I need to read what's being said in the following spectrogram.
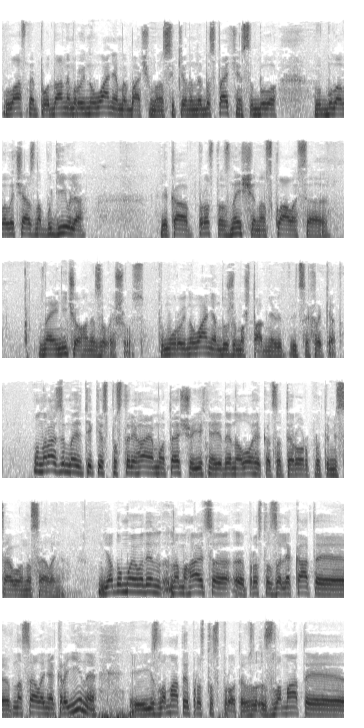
Власне, по даним руйнуванням ми бачимо, наскільки вони небезпечні. Це було, була величезна будівля, яка просто знищена, склалася, з неї нічого не залишилось. Тому руйнування дуже масштабні від, від цих ракет. Ну, наразі ми тільки спостерігаємо те, що їхня єдина логіка це терор проти місцевого населення. Я думаю, вони намагаються е, просто залякати населення країни і зламати просто спротив, зламати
